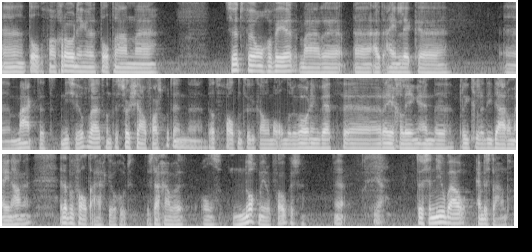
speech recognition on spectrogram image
Uh, tot, van Groningen tot aan uh, Zutphen ongeveer. Maar uiteindelijk maakt het niet zo heel veel uit, want het is sociaal vastgoed. En dat valt natuurlijk allemaal onder de woningwetregeling en de prikkelen die daaromheen hangen. En dat bevalt eigenlijk heel goed. Dus daar gaan we ons nog meer op focussen. Ja. Ja. Tussen nieuwbouw en bestaand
